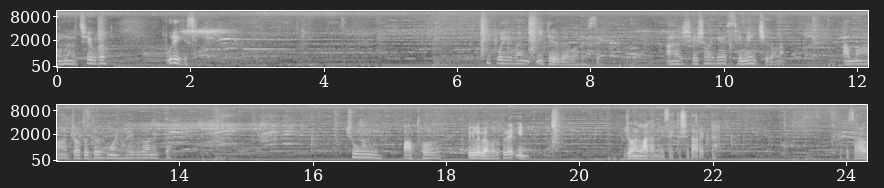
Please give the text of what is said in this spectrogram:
মনে হচ্ছে এগুলো পুড়ে গেছে। পরিমাণ ইটের ব্যবহার হয়েছে। আর সেই সময় কিন্তু সিমেন্ট ছিল না। আমার যতদূর মনে হয় এগুলো অনেকটা চুন, পাথর এগুলো ব্যবহার করে ইট জয়েন লাগানো হয়েছে। একটা সাথে আরেকটা। আরও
